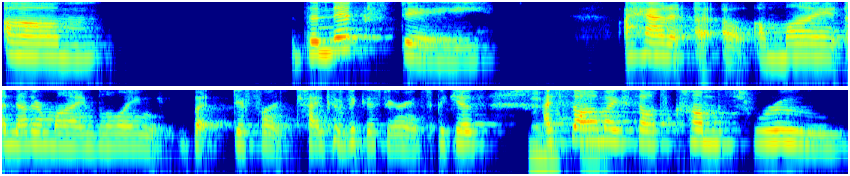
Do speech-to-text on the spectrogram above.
um, the next day, I had a, a, a mind, another mind blowing, but different type of experience because Yeah. I saw myself come through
